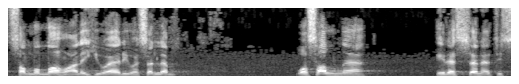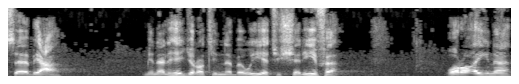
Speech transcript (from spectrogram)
صلى الله عليه وآله وسلم وصلنا إلى السنة السابعة من الهجرة النبوية الشريفة ورأينا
